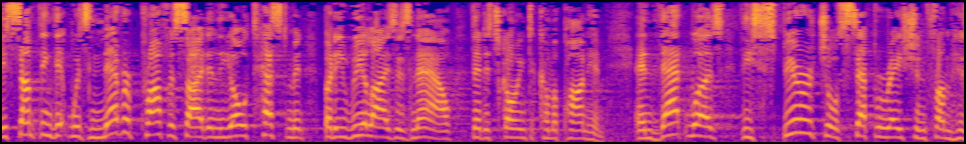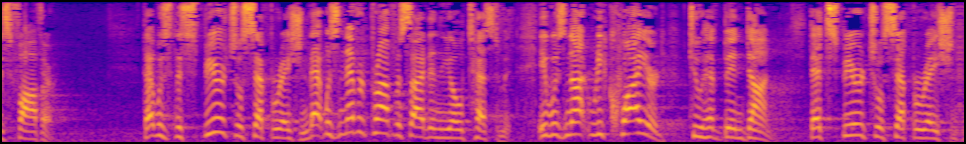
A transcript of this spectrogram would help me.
is something that was never prophesied in the Old Testament, but he realizes now that it's going to come upon him. And that was the spiritual separation from his father. That was the spiritual separation. That was never prophesied in the Old Testament. It was not required to have been done. That spiritual separation.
